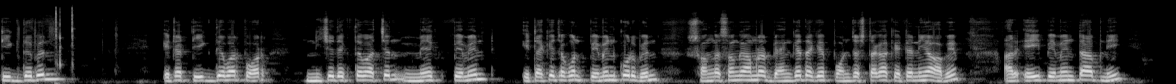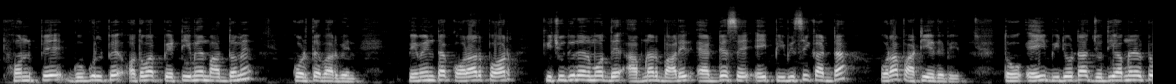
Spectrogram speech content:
টিক দেবেন। এটা টিক দেওয়ার পর নিচে দেখতে পাচ্ছেন মেক পেমেন্ট এটাকে যখন পেমেন্ট করবেন, সঙ্গে সঙ্গে আমরা ব্যাংকে থেকে পঞ্চাশ টাকা কেটে নেওয়া হবে। আর এই পেমেন্টটা আপনি ফোনপে গুগল পে অথবা পেটিএমের মাধ্যমে করতে পারবেন। পেমেন্টটা করার পর কিছুদিনের মধ্যে আপনার বাড়ির অ্যাড্রেসে এই পিভিসি কার্ডটা ওরা পাঠিয়ে দেবে। তো এই ভিডিওটা যদি আপনার একটু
